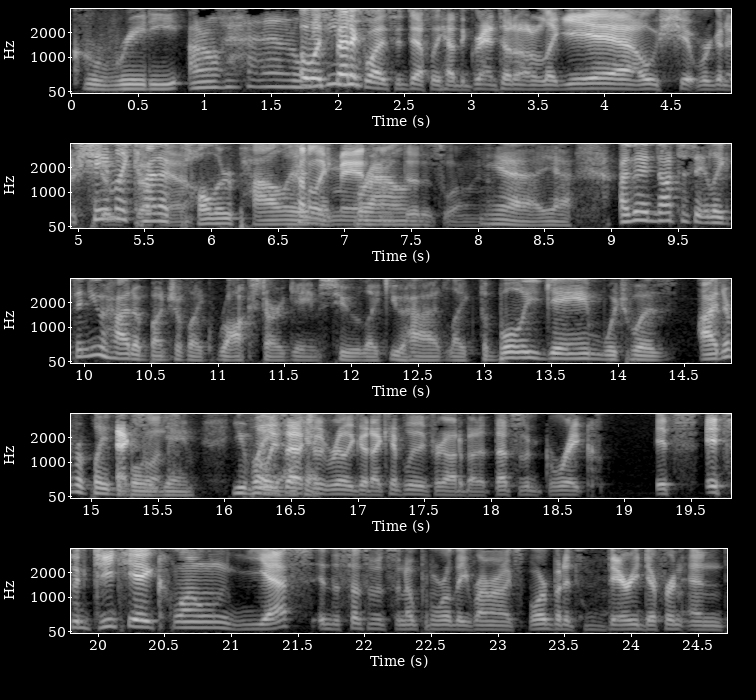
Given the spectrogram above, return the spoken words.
gritty. I don't know. I don't know. Oh, aesthetic wise, it definitely had the Grand Theft Auto. Like, yeah, oh shit, we're gonna same like kind of color palette, Kinda like like, browns did as well, Yeah. yeah, And then not to say like then you had a bunch of like Rockstar games too. Like you had like the Bully game, which was I never played the Excellent. Bully game. You played Bully's it, okay. actually really good. I you forgot about it. That's a great. It's it's a GTA clone, yes, in the sense of it's an open world that you run around and explore, but it's very different. And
